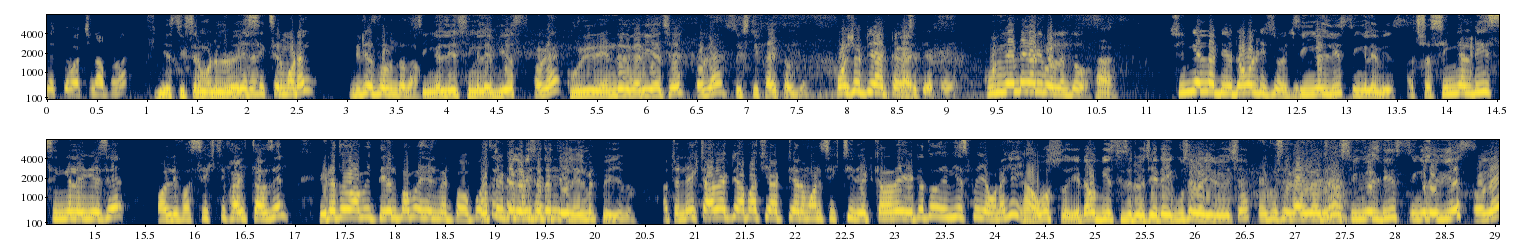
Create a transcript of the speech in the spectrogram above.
দেখতে পাচ্ছেন আপনারা। বিএস সিক্স এর মডেল রয়েছে। সিক্স এর মডেল ডিটেলস বলুন দাদা। Single disc single ABS okay কুড়ির এন্ডের গাড়ি আছে। ওকে সিক্সটি ফাইভ থাউজেন্ড পঁয়ষট্টি হাজার টাকা পঁয়ষট্টি হাজার টাকা কুড়ি ঘণ্টা গাড়ি বললেন তো? হ্যাঁ। সিঙ্গেল না ডবল ডিসি হয়েছে সিঙ্গেল ডিস সিঙ্গেল এবিএস আচ্ছা সিঙ্গেল ডিস সিঙ্গেল এবিএস এর only for sixty five thousand এটা তো আমি তেল পাবো হেলমেট পাবো। প্রত্যেকটা গাড়ির সাথে তেল হেলমেট পেয়ে যাবেন। আচ্ছা নেক্সট আরও একটা Apache R T R one sixty red কালারে এটা তো এবিএস পেয়ে যাব নাকি? হ্যাঁ অবশ্যই এটাও বিএস সিক্স রয়েছে এটা একুশের গাড়ি রয়েছে। একুশের গাড়ি রয়েছে? Single disc single ABS okay.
